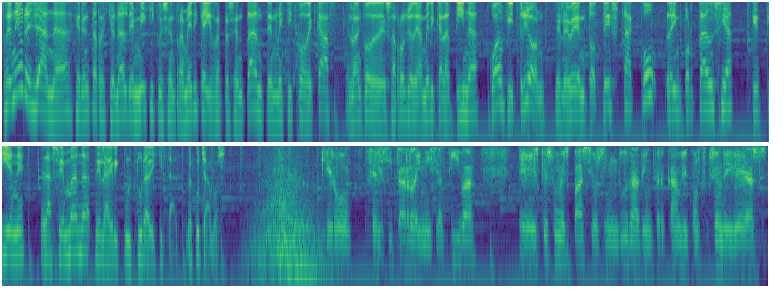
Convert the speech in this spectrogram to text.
René Orellana, gerente regional de México y Centroamérica y representante en México de CAF, el Banco de Desarrollo de América Latina, coanfitrión del evento, destacó la importancia que tiene la Semana de la Agricultura Digital. Lo escuchamos quiero felicitar la iniciativa. Eh, este es un espacio sin duda de intercambio y construcción de ideas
